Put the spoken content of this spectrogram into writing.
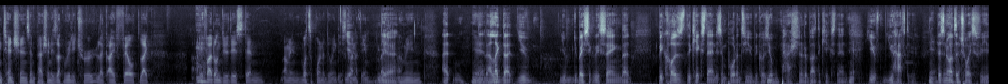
intentions and passion is like really true, like I felt like if I don't do this, then I mean, what's the point of doing this Yeah. kind of thing? Like, Yeah. I mean, I- yeah, Yeah, I like that. You, you, you're basically saying that because the Kickz Stand is important to you, because you're Mm. passionate about the Kickz Stand, Yeah. you you have to. yeah, There's no other choice for you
